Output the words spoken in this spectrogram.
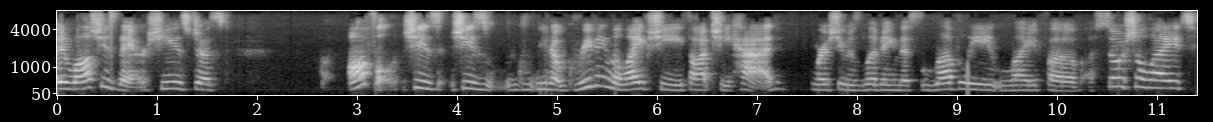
And while she's there, she is just awful. She's she's you know grieving the life she thought she had where she was living this lovely life of a socialite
